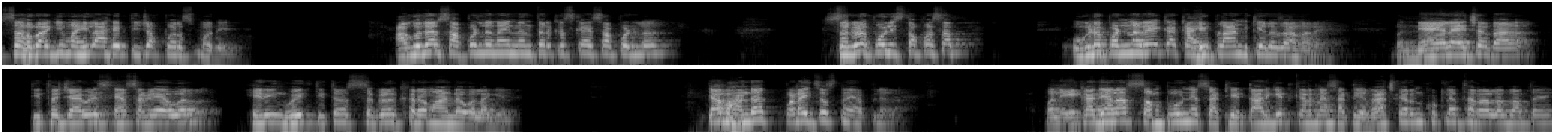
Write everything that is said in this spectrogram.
सहभागी महिला आहे तिच्या पर्समध्ये अगोदर सापडलं नाही नंतर कसं काय सापडलं? सगळं पोलीस तपासात उघडं पडणार आहे का? काही प्लांट केलं जाणार आहे? पण न्यायालयाच्या दा तिथं ज्यावेळेस ह्या सगळ्यावर हेरिंग होईल तिथं सगळं खरं मांडावं लागेल. त्या भांडात पडायचंच नाही आपल्याला. पण एखाद्याला संपवण्यासाठी टार्गेट करण्यासाठी राजकारण कुठल्या थराला जात आहे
